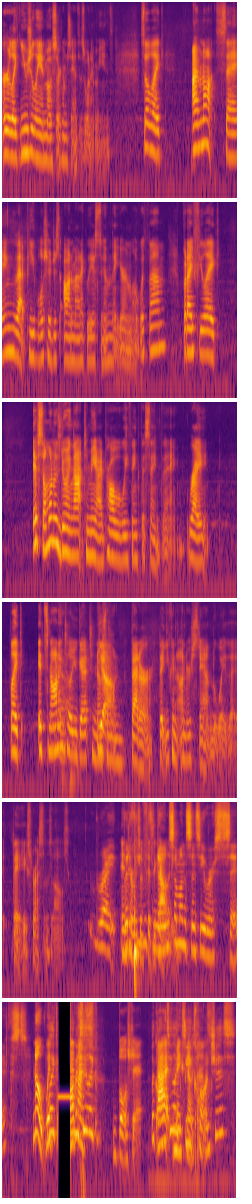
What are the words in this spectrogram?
Or, like, usually in most circumstances, what it means. So, like, I'm not saying that people should just automatically assume that you're in love with them, but I feel like if someone was doing that to me, I'd probably think the same thing, right? Like, it's not Yeah. until you get to know Yeah. someone better that you can understand the way that they express themselves. Right. In but terms if of you've known someone since you were six, No, with like and obviously that's like bullshit. like that obviously like makes be no sense. conscious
